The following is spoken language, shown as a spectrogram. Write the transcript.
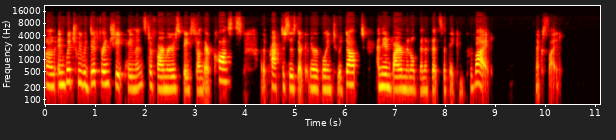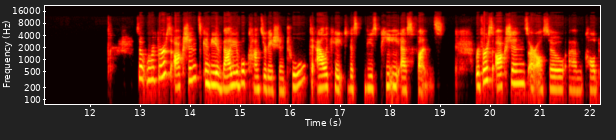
um, in which we would differentiate payments to farmers based on their costs, the practices they're, they're going to adopt, and the environmental benefits that they can provide. Next slide. So reverse auctions can be a valuable conservation tool to allocate this, these PES funds. Reverse auctions are also um, called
